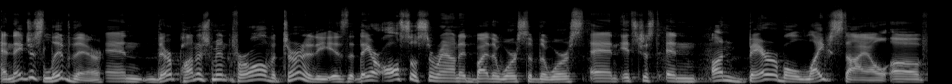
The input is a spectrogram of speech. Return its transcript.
and they just live there. And their punishment for all of eternity is that they are also surrounded by the worst of the worst. And it's just an unbearable lifestyle of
